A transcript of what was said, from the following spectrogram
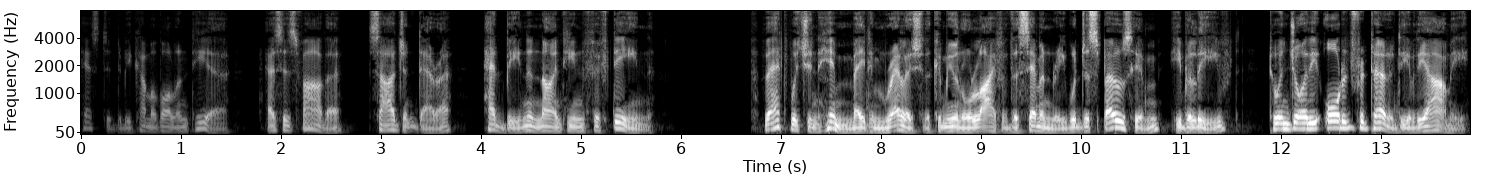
tested to become a volunteer, as his father, Sergeant Darragh, had been in 1915. That which in him made him relish the communal life of the seminary would dispose him, he believed, to enjoy the ordered fraternity of the army.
